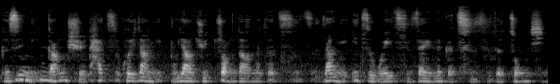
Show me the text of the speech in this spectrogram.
可是你刚学，它只会让你不要去撞到那个池子，让你一直维持在那个池子的中心，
